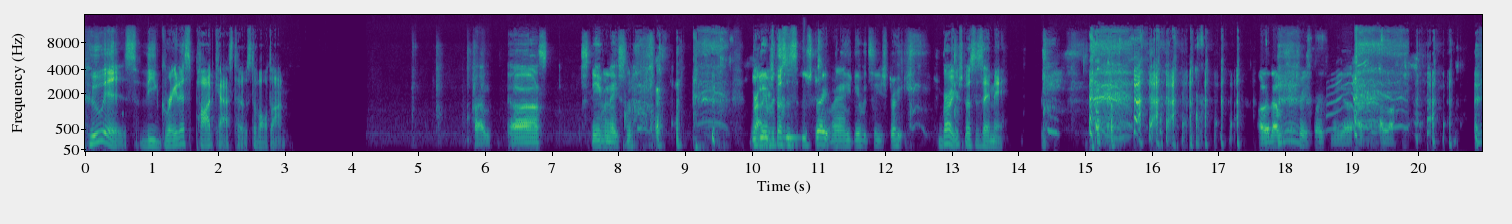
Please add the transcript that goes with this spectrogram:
who is the greatest podcast host of all time? Probably uh Stephen A. Smith. he Bro, give you're it supposed to to you straight, man. He give it to you straight. Bro, you're supposed to say me. oh, that was a trick question. Yeah, I, I lost.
